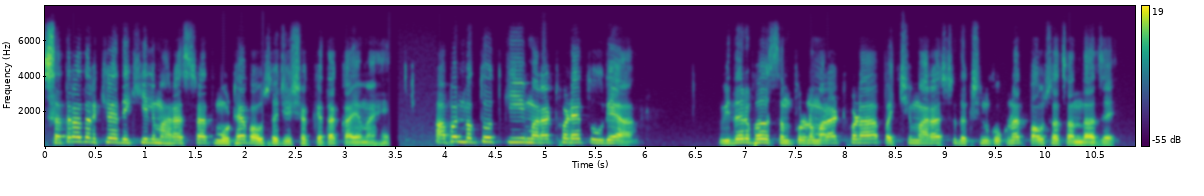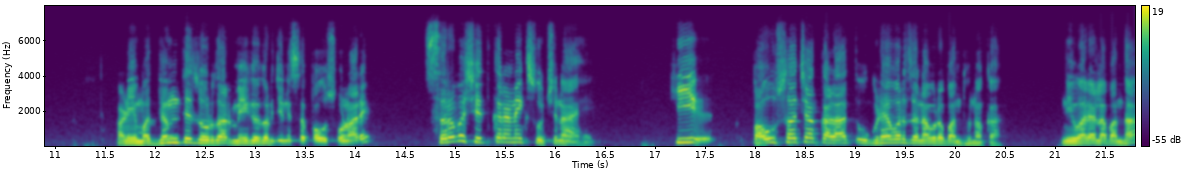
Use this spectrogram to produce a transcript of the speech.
सतरा तारखेला देखील महाराष्ट्रात मोठ्या पावसाची शक्यता कायम आहे. आपण बघतो की मराठवाड्यात उद्या विदर्भ संपूर्ण मराठवाडा पश्चिम महाराष्ट्र दक्षिण कोकणात पावसाचा अंदाज आहे. आणि मध्यम ते जोरदार मेघगर्जनेसह पाऊस होणार आहे. सर्व शेतकऱ्यांना एक सूचना आहे की पावसाच्या काळात उघड्यावर जनावरं बांधू नका. निवाऱ्याला बांधा.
